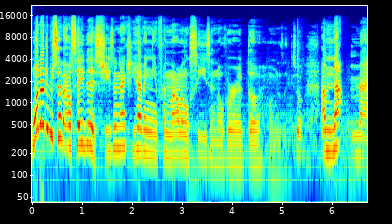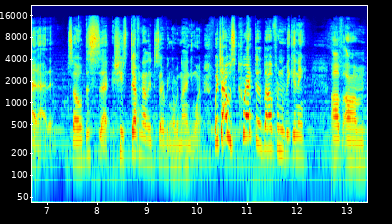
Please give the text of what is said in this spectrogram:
100% I'll say this. She's been actually having a phenomenal season over at the Women's League. So I'm not mad at it. So this is she's definitely deserving of a 91, which I was corrected about from the beginning of um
